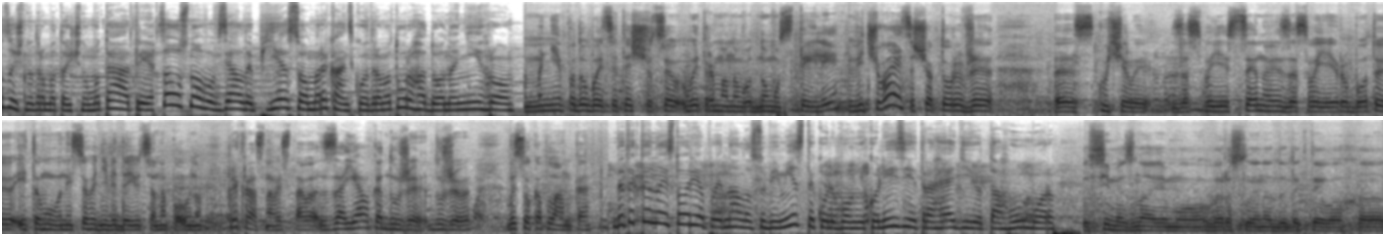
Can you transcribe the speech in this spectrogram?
музично-драматичному театрі. За основу взяли п'єсу американського драматурга Дона Нігро. Мені подобається те, що це витримано в одному стилі. Відчувається, що актори вже скучили за своєю сценою, за своєю роботою, і тому вони сьогодні віддаються наповну. Прекрасна вистава. Заявка дуже дуже висока планка. Детективна історія поєднала в собі містику, любовні колізії, трагедію та гумор. Всі ми знаємо, виросли на детективах е,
